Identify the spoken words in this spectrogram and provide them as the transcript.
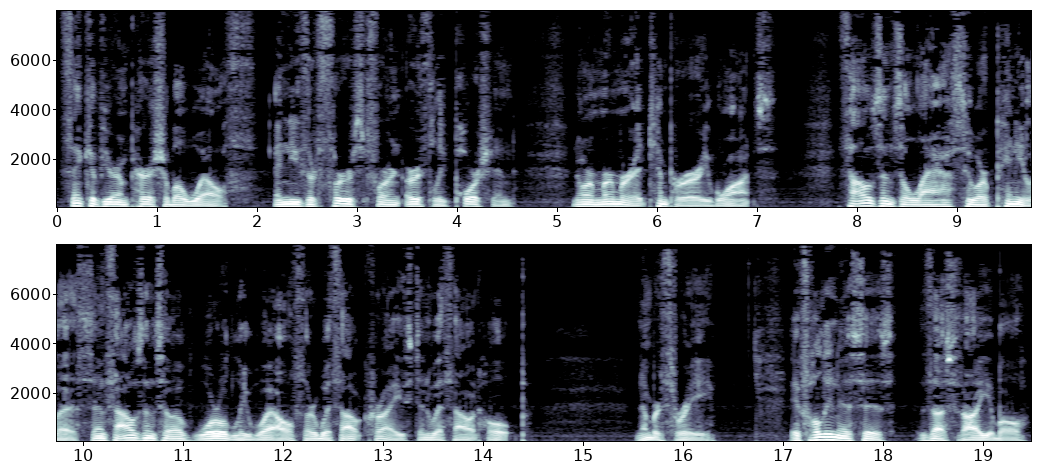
Think of your imperishable wealth, and neither thirst for an earthly portion, nor murmur at temporary wants. Thousands, alas, who are penniless, and thousands who have worldly wealth are without Christ and without hope. Number three, if holiness is thus valuable,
